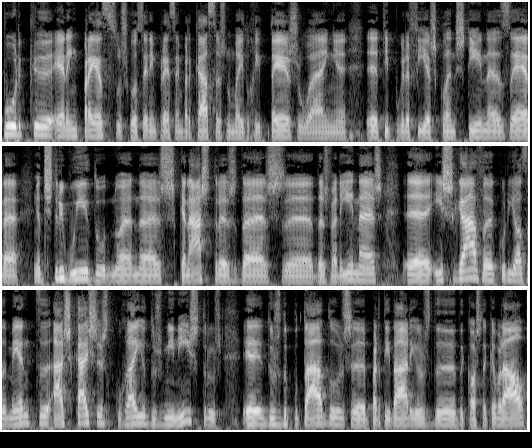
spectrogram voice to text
porque era impresso, chegou a ser impresso em barcaças no meio do Rio Tejo, em eh, tipografias clandestinas, era distribuído nas canastras das, eh, das varinas e chegava, curiosamente, às caixas de correio dos ministros, dos deputados partidários de, de Costa Cabral,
